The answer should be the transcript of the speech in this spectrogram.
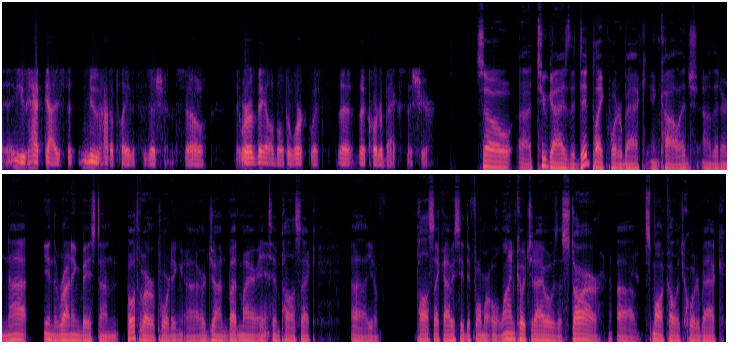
uh, you had guys that knew how to play the position, so that were available to work with the the quarterbacks this year. So, uh, two guys that did play quarterback in college uh, that are not in the running based on both of our reporting uh, are John Budmayr and yeah. Tim Polasek. Uh, you know, Polasek, obviously the former O line coach at Iowa, was a star uh, small college quarterback,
